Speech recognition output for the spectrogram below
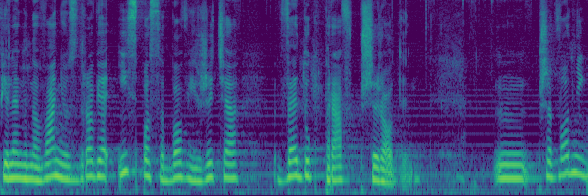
pielęgnowaniu zdrowia i sposobowi życia według praw przyrody. Mm, przewodnik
